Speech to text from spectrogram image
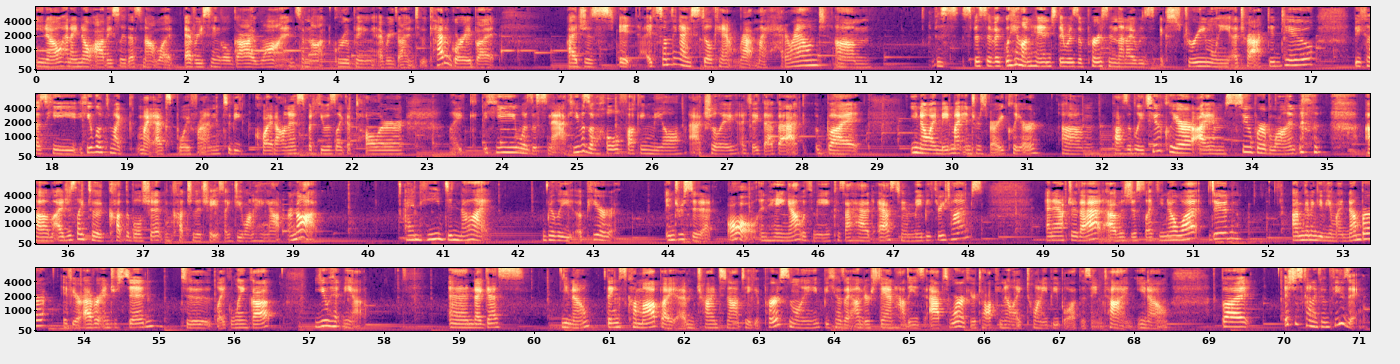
You know, and I know obviously that's not what every single guy wants. I'm not grouping every guy into a category, but I just it it's something I still can't wrap my head around. Um specifically on Hinge, there was a person that I was extremely attracted to because he he looked like my ex-boyfriend to be quite honest but he was like a taller like he was a snack. He was a whole fucking meal actually i take that back. But you know i made my interest very clear um, possibly too clear i am super blunt um, i just like to cut the bullshit and cut to the chase like do you want to hang out or not and he did not really appear interested at all in hanging out with me because I had asked him maybe three times. And after that, I was just like, you know what, dude? I'm gonna give you my number. If you're ever interested to like link up, you hit me up. And I guess, you know, things come up. I, I'm trying to not take it personally because I understand how these apps work. You're talking to like 20 people at the same time, you know? But it's just kind of confusing.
